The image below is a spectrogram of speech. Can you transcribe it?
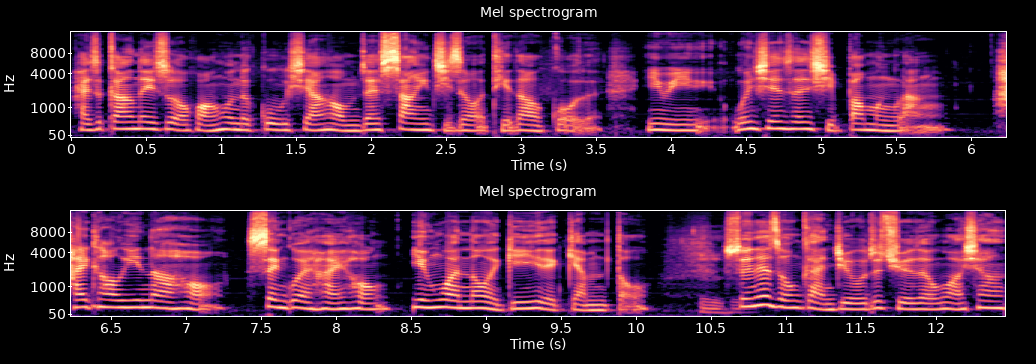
还是刚刚那首黄昏的故乡哈，我们在上一集中有提到过的，因为温先生是帮门郎。海口音啊，吼，胜过海风，永远都会记迄个咸度，所以那种感觉，我就觉得我好像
